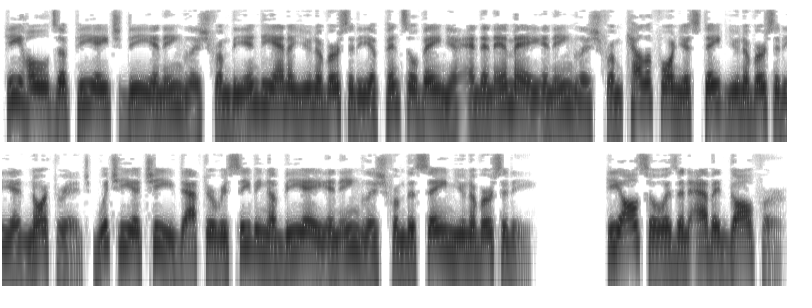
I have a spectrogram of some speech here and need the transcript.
He holds a Ph.D. in English from the Indiana University of Pennsylvania and an M.A. in English from California State University at Northridge, which he achieved after receiving a B.A. in English from the same university. He also is an avid golfer.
